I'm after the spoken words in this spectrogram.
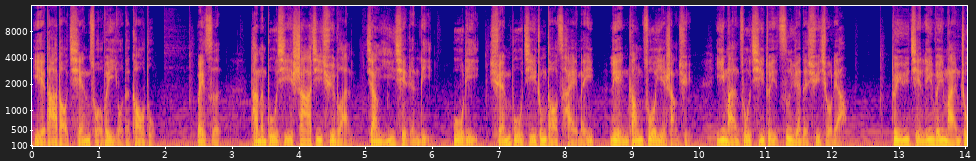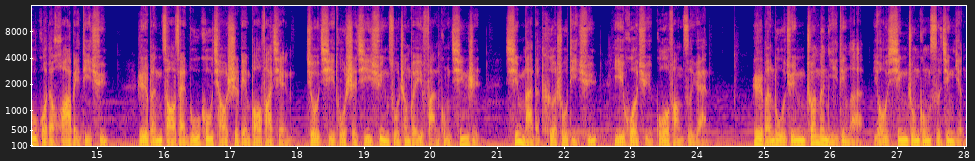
也达到前所未有的高度。为此，他们不惜杀鸡取卵，将一切人力物力全部集中到采煤炼钢作业上去，以满足其对资源的需求量。对于紧邻为满洲国的华北地区，日本早在卢沟桥事变爆发前就企图使其迅速成为反共亲日。侵满的特殊地区以获取国防资源，日本陆军专门拟定了由兴中公司经营、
